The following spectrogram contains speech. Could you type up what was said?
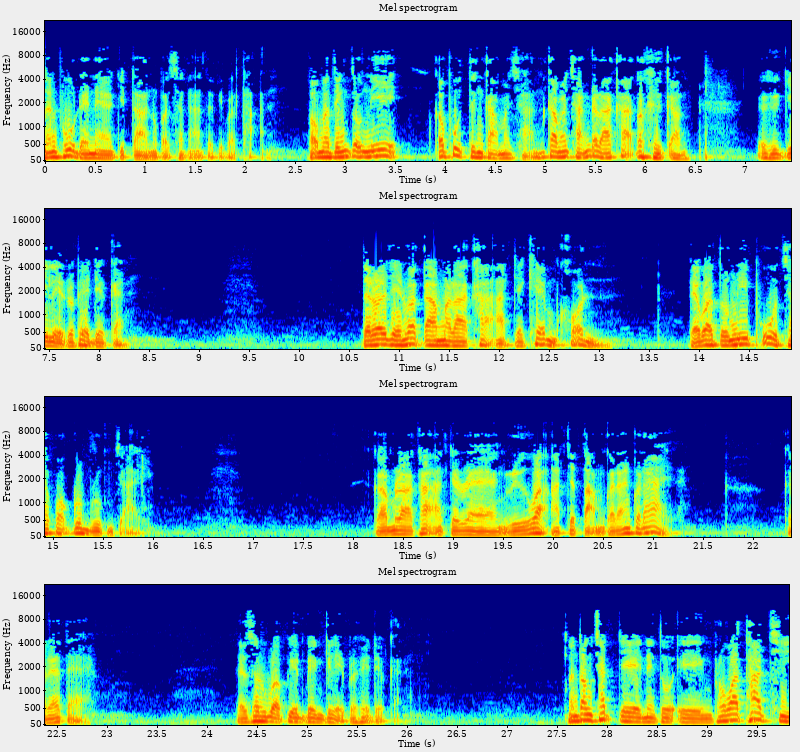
นั้นพูดในแนวจิตานุปัสสนาสติปัฏฐานพอมาถึงตรงนี้ก็พูดถึงกรรมฉันกรรมฉันกับราคะก็คือกัน ก็คือกิเลสประเภทเดียวกัน แต่เราเห็นว่าการมราคะอาจจะเข้มข้น แต่ว่าตรงนี้พูดเฉพาะกลุ่มรุมใจ กรรมราคะอาจจะแรงหรือว่าอาจจะต่ำกว่านั้นก็ได้ ก็แล้วแต่ แต่สรุปว่าเปลี่ยนเป็นกิเลสประเภทเดียวกัน มันต้องชัดเจนในตัวเอง เพราะว่าท่าที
